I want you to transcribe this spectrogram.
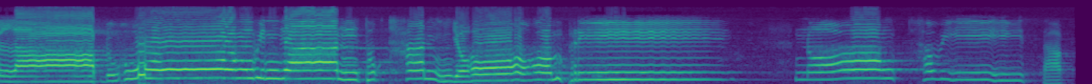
กราบดวงวิญญาณทุกท่านโยมพรีน้อง ทวีศักดิ์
